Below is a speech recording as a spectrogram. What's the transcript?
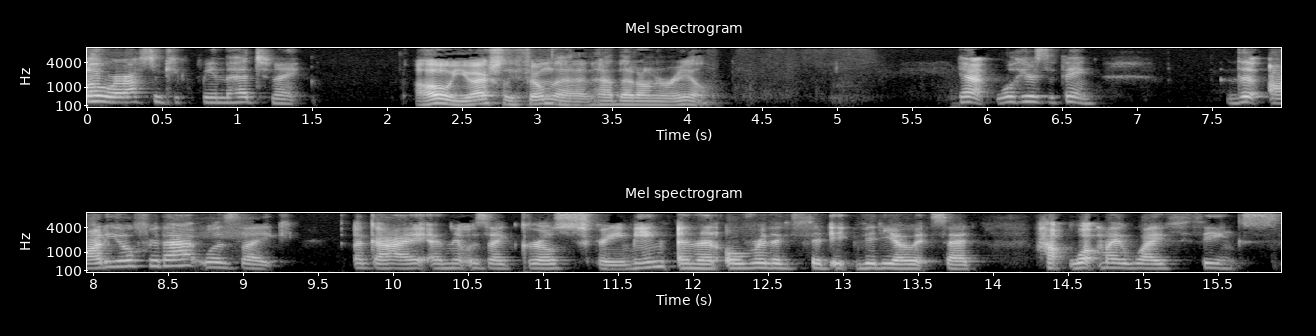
Oh, Austin kicked me in the head tonight. Oh, you actually filmed that and had that on a reel. Yeah, well, here's the thing. The audio for that was like a guy, and it was like girls screaming, and then over the vid- video it said how what my wife thinks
